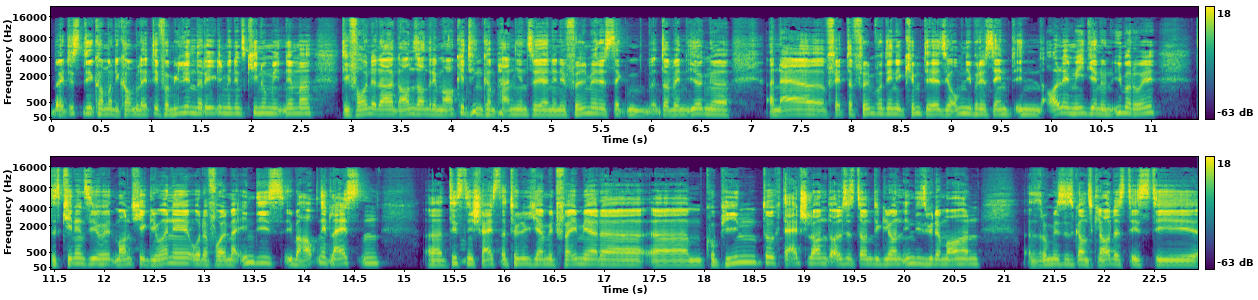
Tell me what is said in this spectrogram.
bei Disney kann man die komplette Familie in der Regel mit ins Kino mitnehmen. Die fahren ja da ganz andere Marketingkampagnen zu ihren Filme. Das sagt, da wenn irgendein ein neuer fetter Film von denen kommt, der ist ja omnipräsent in alle Medien und überall. Das können sich halt manche kleine oder vor allem auch Indies überhaupt nicht leisten. Äh, Disney scheißt natürlich ja mit viel mehr ähm, Kopien durch Deutschland, als es dann die kleinen Indies wieder machen. Also darum ist es ganz klar, dass das die,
